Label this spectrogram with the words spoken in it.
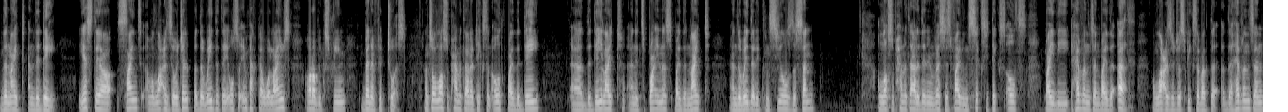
the night and the day. Yes, they are signs of Allah Azza wa but the way that they also impact our lives are of extreme benefit to us. And so Allah subhanahu wa ta'ala takes an oath by the day uh, the daylight and its brightness by the night and the way that it conceals the sun. Allah subhanahu wa ta'ala then in verses 5 and 6 He takes oaths by the heavens and by the earth. Allah Azza wa speaks about the, the heavens and,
